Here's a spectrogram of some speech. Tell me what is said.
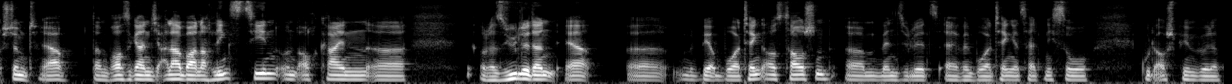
stimmt, ja. Dann brauchst du gar nicht Alaba nach links ziehen und auch keinen äh, oder Süle dann eher äh, mit Boateng austauschen, ähm, wenn Süle jetzt, äh, wenn Boateng jetzt halt nicht so gut aufspielen würde.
